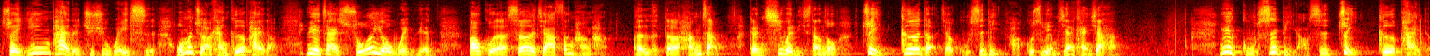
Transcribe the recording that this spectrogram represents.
所以鹰派的继续维持，我们主要看鸽派的，因为在所有委员，包括了十二家分行行。呃的行长跟七位理事当中最鸽的叫古斯比啊，古斯比我们先来看一下他，因为古斯比啊是最鸽派的。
